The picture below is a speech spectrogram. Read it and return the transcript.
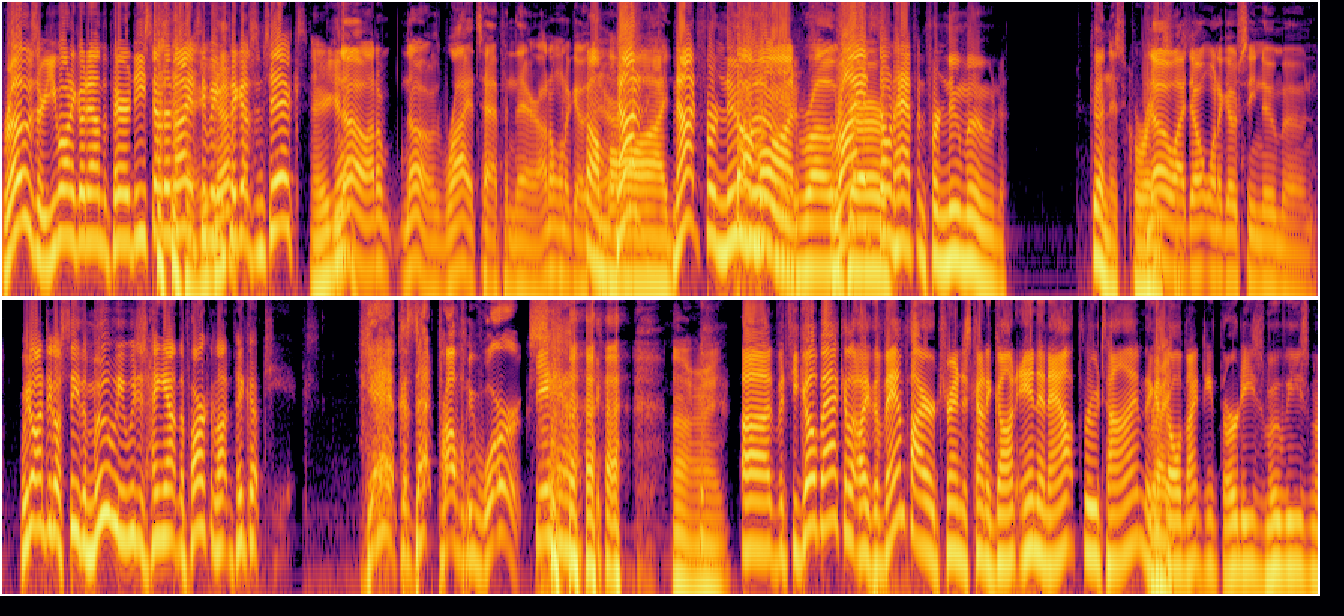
Rose, are you want to go down to Paradiso tonight and see if we There can pick up some chicks? There you go. No, I don't know. Riots happen there. I don't want to go Come there. on. Not not for new Come moon. on, Roser. Riots don't happen for new moon. Goodness gracious. No, I don't want to go see New Moon. We don't have to go see the movie. We just hang out in the parking lot and pick up chicks. Yeah, because that probably works. Yeah. All right. Uh, but you go back and like the vampire trend has kind of gone in and out through time. They got Right. the old 1930s movies. You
